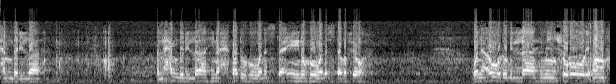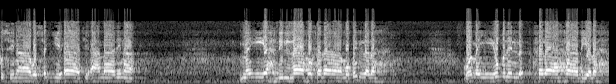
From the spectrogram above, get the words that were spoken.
الحمد لله. الحمد لله نحمده ونستعينه ونستغفره. ونعوذ بالله من شرور أنفسنا وسيئات أعمالنا. من يهد الله فلا مضل له ومن يضلل فلا هادي له.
